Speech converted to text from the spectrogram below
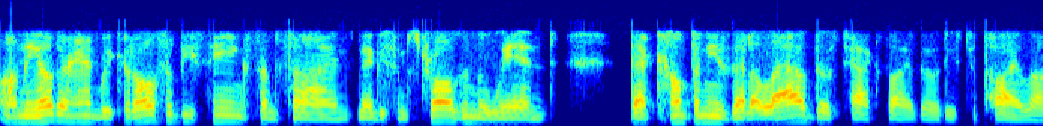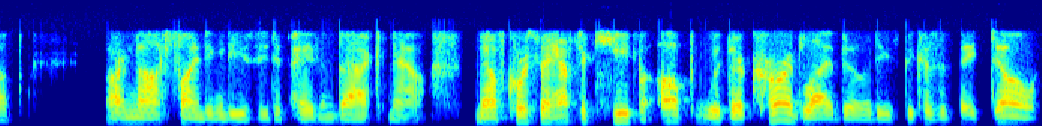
On the other hand, we could also be seeing some signs, maybe some straws in the wind, that companies that allowed those tax liabilities to pile up are not finding it easy to pay them back now. Now, of course, they have to keep up with their current liabilities because if they don't,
